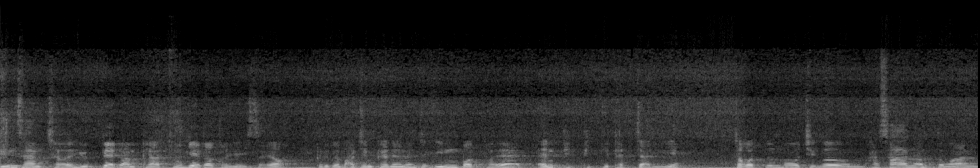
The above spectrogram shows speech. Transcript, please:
인산철 600A 두 개가 걸려 있어요. 그리고 맞은편에는 이제 인버터에 MPPT 100짜리. 저것도 뭐 지금 한 4년 동안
